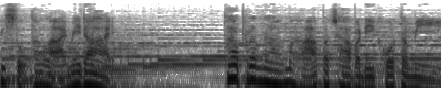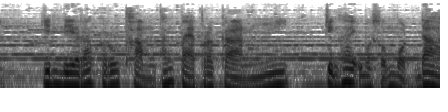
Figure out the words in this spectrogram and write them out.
ภิกษุทั้งหลายไม่ได้ ถ้าพระนางมหาประชาบดีโคตมี ยินดีรับกรุธรรมทั้งแปดประการนี้จึงให้อุปสมบทได้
